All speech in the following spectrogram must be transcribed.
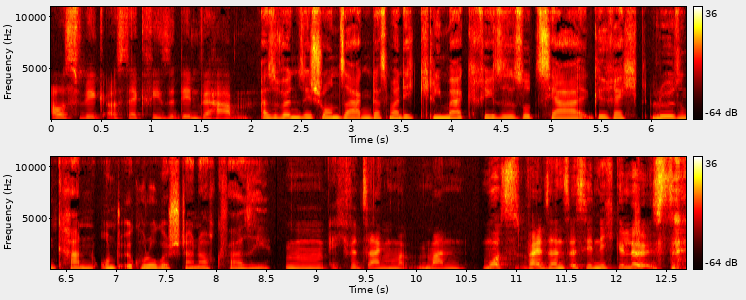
Ausweg aus der Krise, den wir haben. Also würden Sie schon sagen, dass man die Klimakrise sozial gerecht lösen kann und ökologisch dann auch quasi? Mm, ich würde sagen, man muss, weil sonst ist sie nicht gelöst.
